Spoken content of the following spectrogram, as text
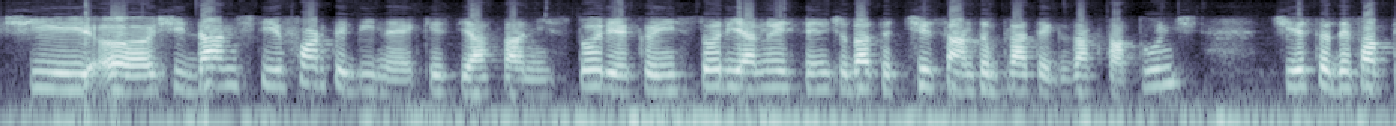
și, uh, și Dan știe foarte bine chestia asta în istorie, că istoria nu este niciodată ce s-a întâmplat exact atunci, ci este de fapt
